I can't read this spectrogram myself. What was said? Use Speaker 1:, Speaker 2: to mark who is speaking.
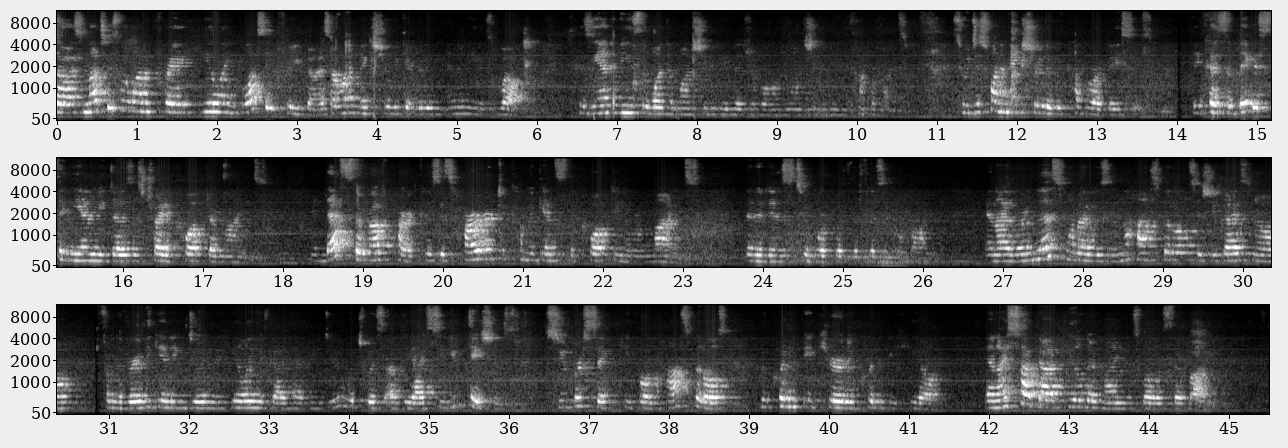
Speaker 1: So as much as we want to pray healing blessing for you guys, I want to make sure we get rid of the enemy as well. Because the enemy is the one that wants you to be miserable and wants you to be compromised. So we just want to make sure that we cover our bases. Because the biggest thing the enemy does is try to co-opt our minds. And that's the rough part, because it's harder to come against the co-opting of our minds than it is to work with the physical body. And I learned this when I was in the hospitals, as you guys know, from the very beginning, doing the healing that God had me do, which was of the ICU patients, super sick people in the hospitals who couldn't be cured and couldn't be healed. And I saw God heal their mind as well as their body.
